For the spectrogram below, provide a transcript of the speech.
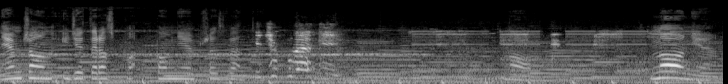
Nie wiem, czy on idzie teraz po, po mnie przez węd. Idzie Freddy. No. No nie.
